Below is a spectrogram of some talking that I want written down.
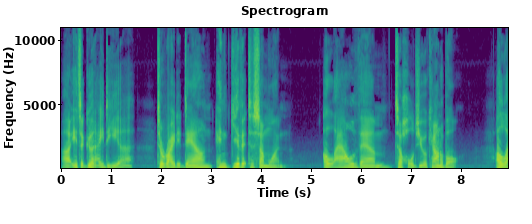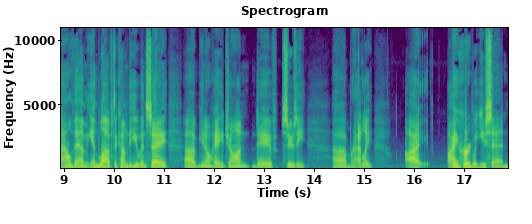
uh, it's a good idea to write it down and give it to someone. Allow them to hold you accountable. Allow them in love to come to you and say, uh, you know, hey, John, Dave, Susie, uh, Bradley, I, I heard what you said.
